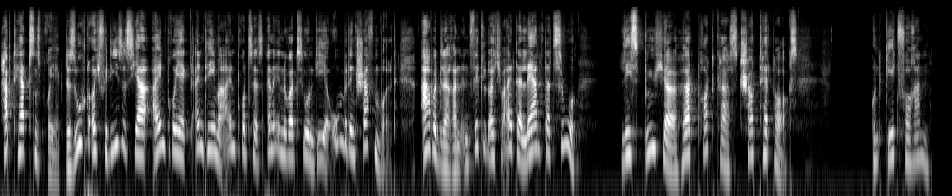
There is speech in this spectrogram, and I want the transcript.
Habt Herzensprojekte, sucht euch für dieses Jahr ein Projekt, ein Thema, ein Prozess, eine Innovation, die ihr unbedingt schaffen wollt. Arbeitet daran, entwickelt euch weiter, lernt dazu. Lest Bücher, hört Podcasts, schaut TED Talks und geht voran.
